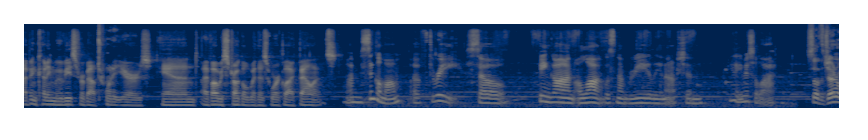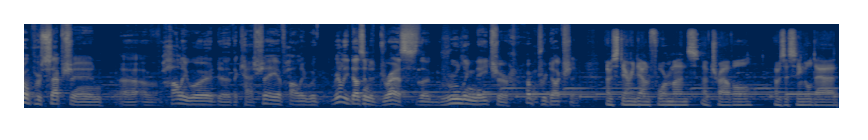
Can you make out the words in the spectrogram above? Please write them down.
I've been cutting movies for about 20 years, and I've always struggled with this work life balance. I'm a single mom of three, so being gone a lot was not really an option. You know, you miss a lot. So, the general perception uh, of Hollywood, uh, the cachet of Hollywood, really doesn't address the grueling nature of production. I was staring down four months of travel. I was a single dad.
